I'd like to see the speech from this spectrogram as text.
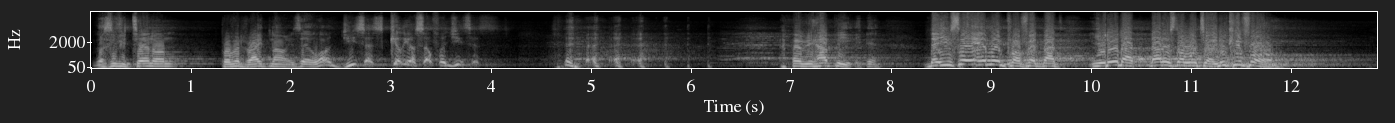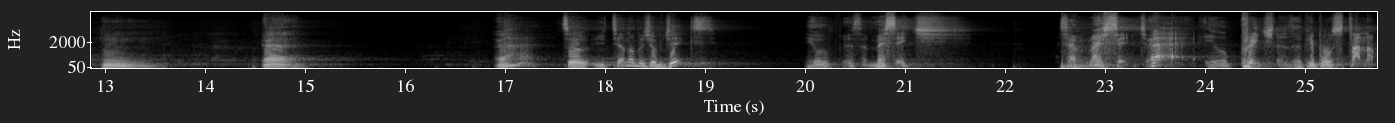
Because if you turn on prophet right now, you say, "Well, Jesus, kill yourself for Jesus." and be happy. then you say amen, prophet, but you know that that is not what you're looking for. Hmm. Yeah. Yeah. So you tell on Bishop Jakes, he'll, it's a message. It's a message. Ah, he'll preach. The people stand up.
